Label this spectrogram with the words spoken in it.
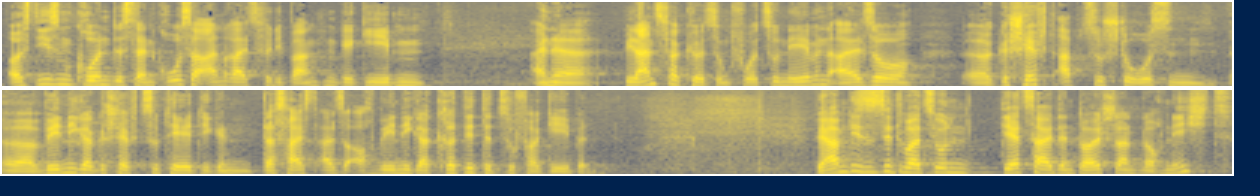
Aus diesem Grund ist ein großer Anreiz für die Banken gegeben, eine Bilanzverkürzung vorzunehmen, also Geschäft abzustoßen, weniger Geschäft zu tätigen, das heißt also auch weniger Kredite zu vergeben. Wir haben diese Situation derzeit in Deutschland noch nicht.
